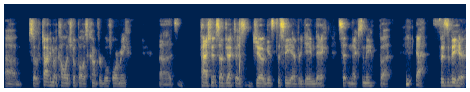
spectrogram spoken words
Um, so talking about college football is comfortable for me. Uh, passionate subject as Joe gets to see every game day sitting next to me. But yeah, pleased to be here.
